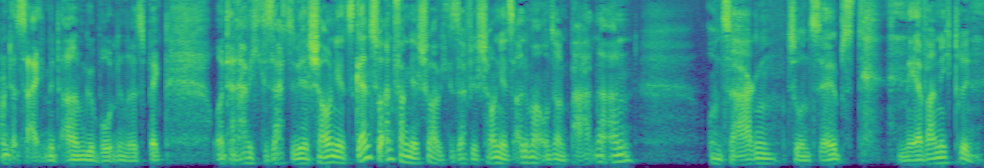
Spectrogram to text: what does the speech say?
Und das sage ich mit allem gebotenen Respekt. Und dann habe ich gesagt, wir schauen jetzt, ganz zu Anfang der Show habe ich gesagt, wir schauen jetzt alle mal unseren Partner an und sagen zu uns selbst, mehr war nicht drin.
